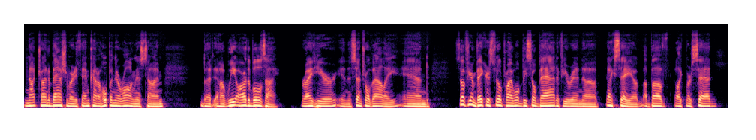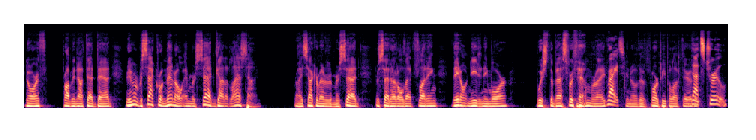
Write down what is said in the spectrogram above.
not trying to bash them or anything. I'm kind of hoping they're wrong this time. But uh, we are the bullseye right here in the Central Valley. And so if you're in Bakersfield, probably won't be so bad. If you're in, uh, like say, uh, above like Merced, north, probably not that bad. Remember, Sacramento and Merced got it last time, right? Sacramento to Merced. Merced had all that flooding. They don't need any more. Wish the best for them, right? Right. You know, the poor people up there. That's that true.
